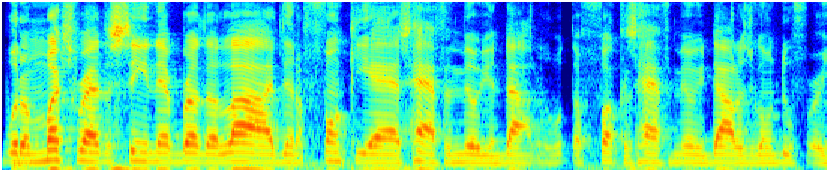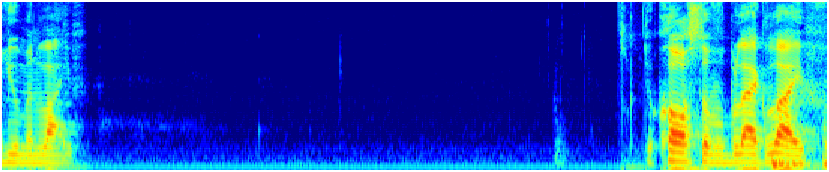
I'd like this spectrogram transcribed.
Would have much rather seen that brother alive than a funky ass half a million dollars. What the fuck is half a million dollars to do for a human life? The cost of a black life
